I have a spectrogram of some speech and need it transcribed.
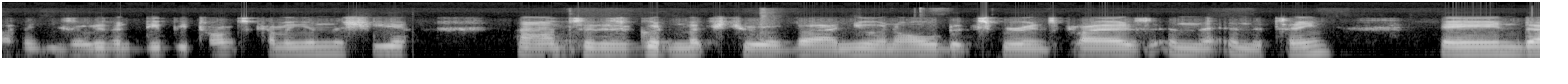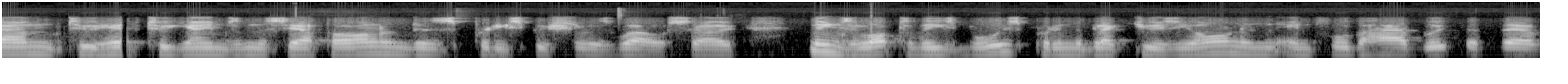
I think there's 11 debutants coming in this year. Um, so there's a good mixture of uh, new and old experienced players in the in the team and um, to have two games in the South Island is pretty special as well. So it means a lot to these boys putting the black jersey on and, and for the hard work that they've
